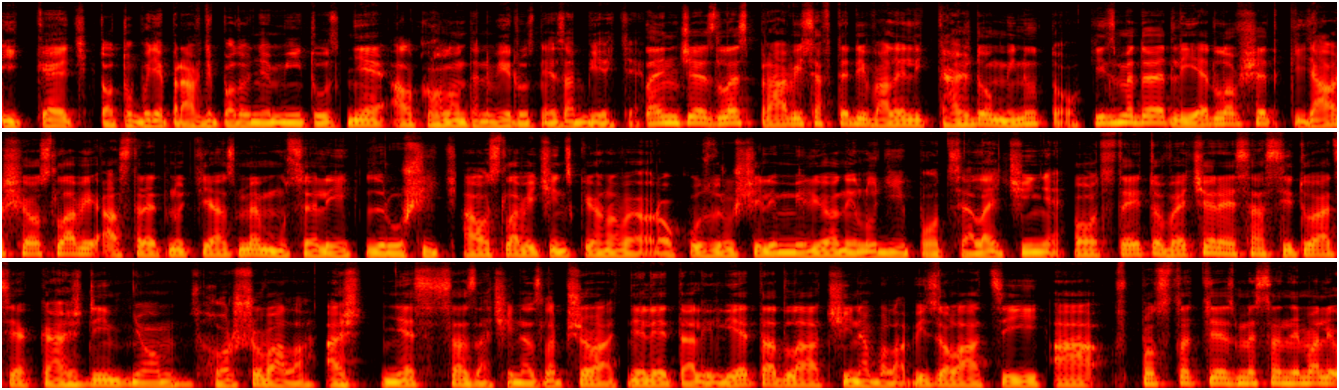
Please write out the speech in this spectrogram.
i keď toto bude pravdepodobne mýtus. Nie, alkoholom ten vírus nezabijete. Lenže zlé správy sa vtedy valili každou minútou. Keď sme dojedli jedlo, všetky ďalšie oslavy a stretnutia sme museli zrušiť. A oslavy čínskeho nového roku zrušili milióny ľudí po celej Číne. Od tejto večere sa situácia každým dňom zhoršovala. Až dnes sa začína zlepšovať. Nelietali lietadla, Čína bola v izolácii a v podstate podstate sme sa nemali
